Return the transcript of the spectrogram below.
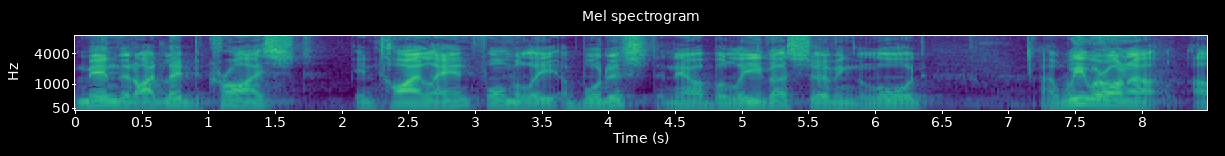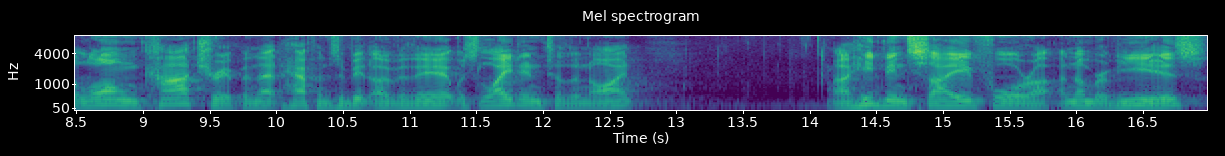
men that I'd led to Christ in Thailand, formerly a Buddhist now a believer serving the Lord. Uh, we were on a, a, long car trip, and that happens a bit over there. It was late into the night. Uh, he'd been saved for uh, a number of years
